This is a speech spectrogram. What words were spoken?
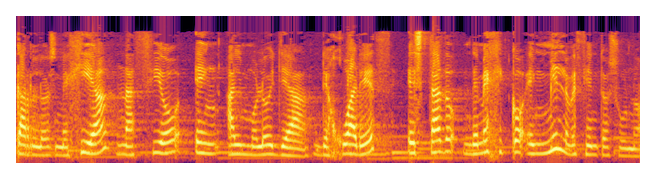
Carlos Mejía nació en Almoloya de Juárez, Estado de México, en 1901.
